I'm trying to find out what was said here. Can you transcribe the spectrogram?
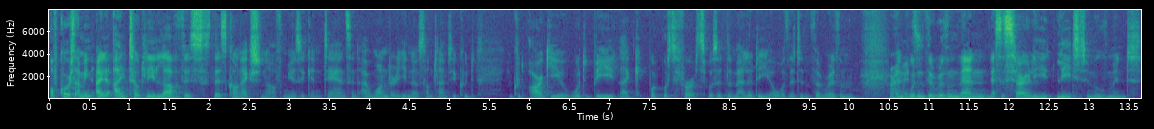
Of course, I mean, I I totally love this this connection of music and dance, and I wonder, you know, sometimes you could you could argue would be like what was first was it the melody or was it the rhythm right. and wouldn't the rhythm then necessarily lead to movement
